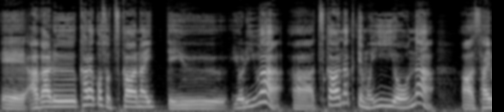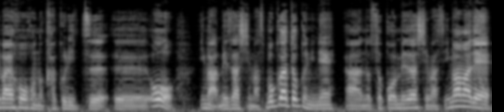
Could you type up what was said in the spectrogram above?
えー、上がるからこそ使わないっていうよりは、あ使わなくてもいいようなあ栽培方法の確立を今目指してます。僕は特にね、あの、そこを目指してます。今まで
